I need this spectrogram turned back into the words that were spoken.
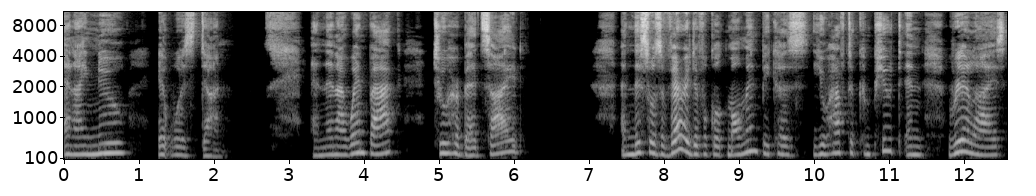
and I knew it was done. And then I went back to her bedside and this was a very difficult moment because you have to compute and realize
